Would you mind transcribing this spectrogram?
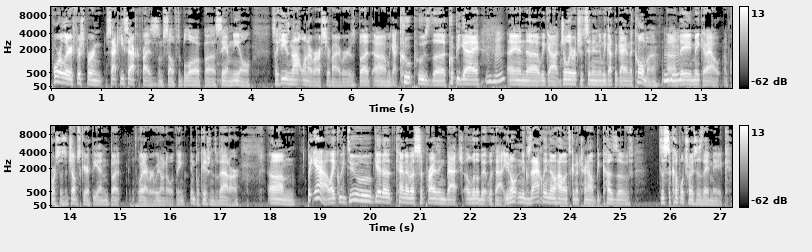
Poor Larry Fishburne, he sacrifices himself to blow up uh, Sam Neill. So he's not one of our survivors. But um, we got Coop, who's the quippy guy, mm-hmm. and uh, we got Joely Richardson, and we got the guy in the coma. Uh, they make it out. Of course, there's a jump scare at the end, but whatever. We don't know what the implications of that are. Um, but yeah, like we do get a kind of a surprising batch a little bit with that. You don't exactly know how it's going to turn out because of just a couple choices they make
